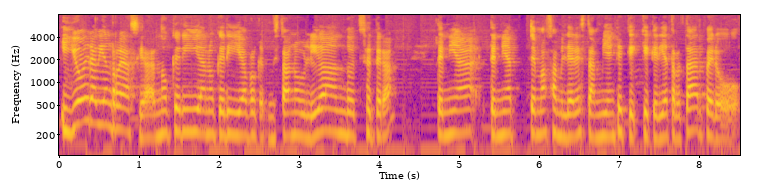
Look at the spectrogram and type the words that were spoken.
Y yo era bien reacia, no quería, no quería, porque me estaban obligando, etcétera. Tenía, tenía temas familiares también que, que, quería tratar, pero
